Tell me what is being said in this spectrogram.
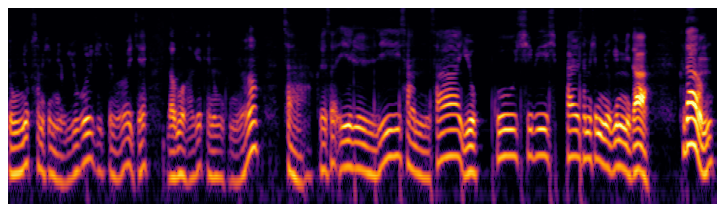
66, 36, 6을 기준으로 이제 넘어가게 되는군요. 자, 그래서 1, 2, 3, 4, 6, 9, 12, 18, 36입니다. 그 다음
